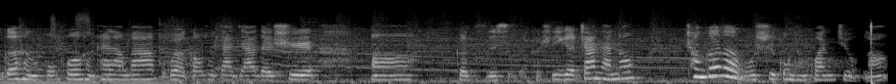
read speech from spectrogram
首歌很活泼，很开朗吧？不过要告诉大家的是，啊，歌词写的可是一个渣男哦。唱歌的不是工藤官九郎，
